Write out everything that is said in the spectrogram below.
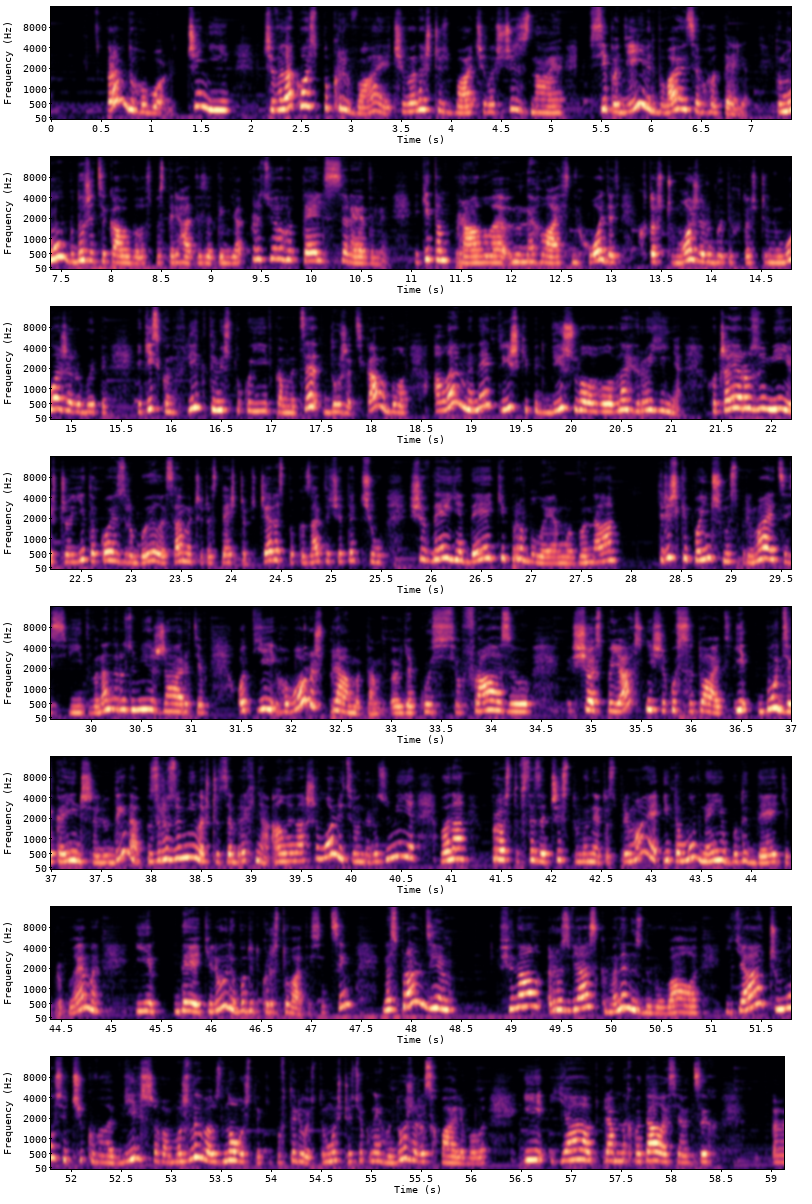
правду говорить чи ні? Чи вона когось покриває, чи вона щось бачила, щось знає. Всі події відбуваються в готелі. Тому дуже цікаво було спостерігати за тим, як працює готель зсередини, які там правила негласні ходять, хто що може робити, хто що не може робити, якісь конфлікти між покоївками. Це дуже цікаво було, але мене трішки підбільшувала головна героїня. Хоча я розумію, що її такою зробили саме через те, щоб ще раз показати читачу, що в неї є деякі проблеми. Вона трішки по-іншому сприймає цей світ, вона не розуміє жартів. От їй говориш прямо там е, якусь фразу, щось пояснюєш, якусь ситуацію, і будь-яка інша людина зрозуміла, що це брехня, але наша Молі цього не розуміє. Вона просто все за чисту монету сприймає, і тому в неї будуть деякі проблеми, і деякі люди будуть користуватися цим. Насправді. Фінал розв'язка мене не здивувала. Я чомусь очікувала більшого. Можливо, знову ж таки повторюсь, тому що цю книгу дуже розхвалювали. І я от прям нахваталася цих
